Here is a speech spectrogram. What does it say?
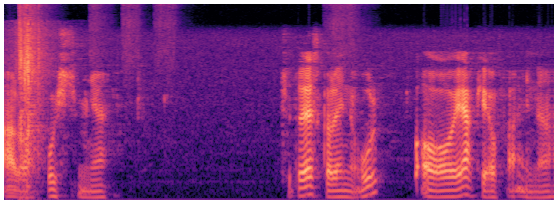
Halo, puść mnie. Czy to jest kolejny ul? O, jakie fajne.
